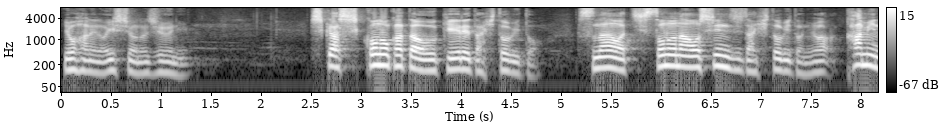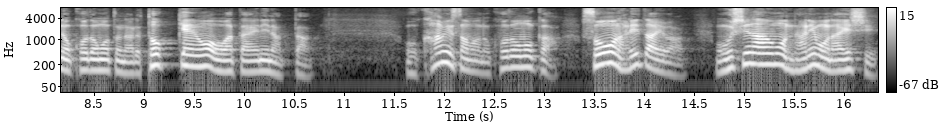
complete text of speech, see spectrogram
ヨハネの一章の12しかしこの方を受け入れた人々すなわちその名を信じた人々には神の子供となる特権をお与えになった。神様の子供か。そうなりたいわ。失うもん何もないし、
